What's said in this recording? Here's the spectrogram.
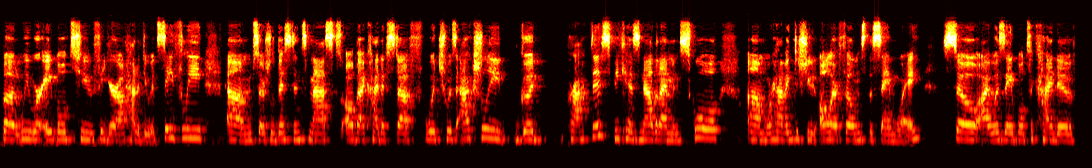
But we were able to figure out how to do it safely, um, social distance, masks, all that kind of stuff, which was actually good practice because now that I'm in school, um, we're having to shoot all our films the same way. So I was able to kind of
